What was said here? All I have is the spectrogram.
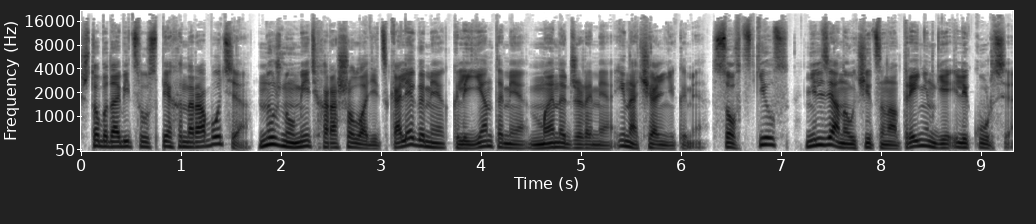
Чтобы добиться успеха на работе, нужно уметь хорошо ладить с коллегами, клиентами, менеджерами и начальниками. Soft skills нельзя научиться на тренинге или курсе.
